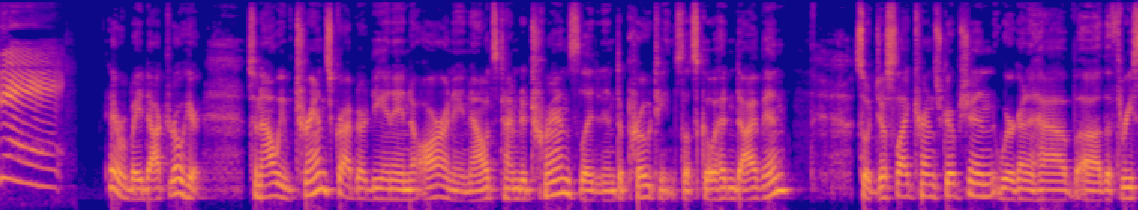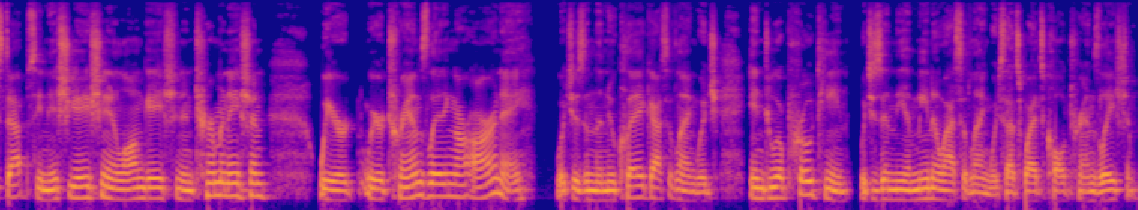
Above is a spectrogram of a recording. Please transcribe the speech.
It. Hey everybody, Dr. O here. So now we've transcribed our DNA into RNA. Now it's time to translate it into proteins. Let's go ahead and dive in. So just like transcription, we're going to have uh, the three steps, initiation, elongation, and termination. We're, we're translating our RNA which is in the nucleic acid language, into a protein, which is in the amino acid language. That's why it's called translation.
